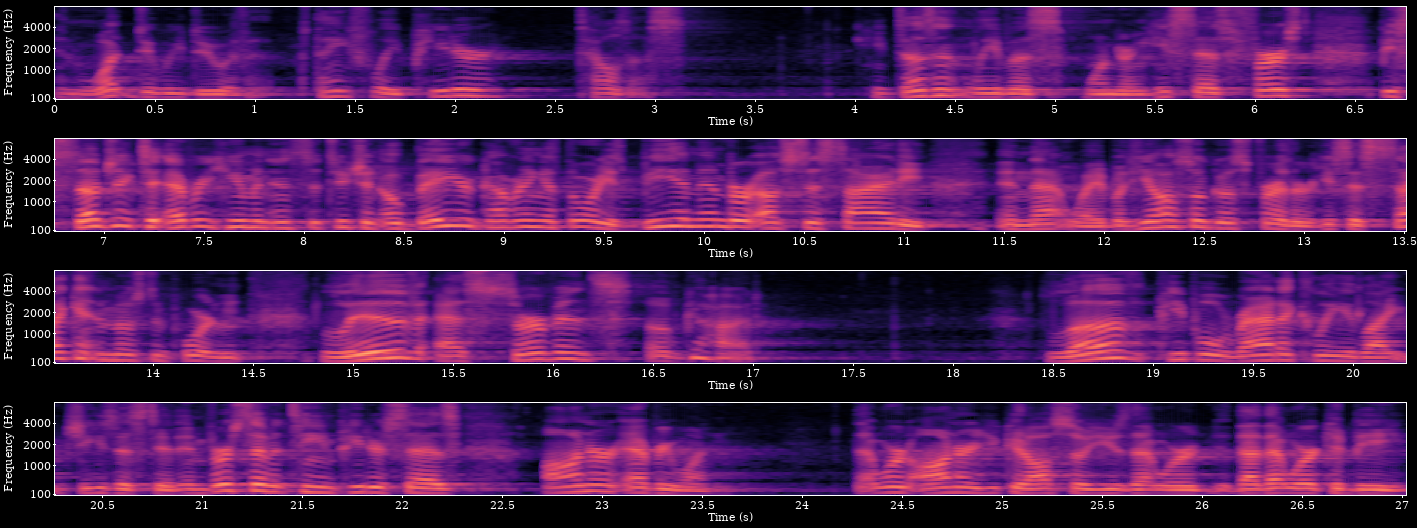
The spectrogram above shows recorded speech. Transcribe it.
And what do we do with it? Thankfully, Peter tells us. He doesn't leave us wondering. He says, first, be subject to every human institution, obey your governing authorities, be a member of society in that way. But he also goes further. He says, second and most important, live as servants of God. Love people radically like Jesus did. In verse 17, Peter says, honor everyone. That word honor, you could also use that word, that, that word could be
